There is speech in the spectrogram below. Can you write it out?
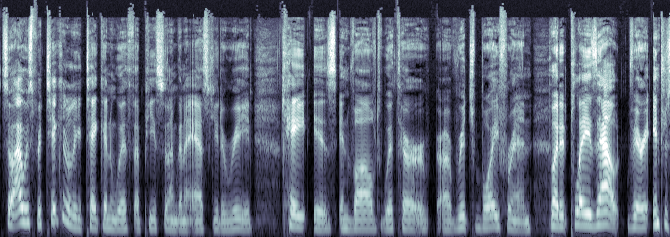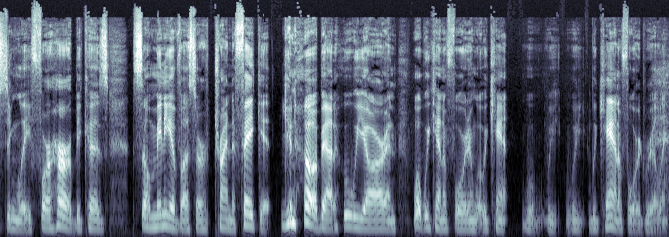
so I was particularly taken with a piece that I'm going to ask you to read. Kate is involved with her uh, rich boyfriend, but it plays out very interestingly for her because so many of us are trying to fake it, you know, about who we are and what we can afford and what we can't what we, we, we can't afford really.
